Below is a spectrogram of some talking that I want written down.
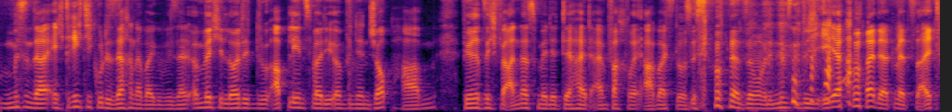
Müssen da echt richtig gute Sachen dabei gewesen sein. Irgendwelche Leute, die du ablehnst, weil die irgendwie einen Job haben, während sich wer anders meldet, der halt einfach arbeitslos ist oder so. Und den nimmst du natürlich eher, weil der hat mehr Zeit.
